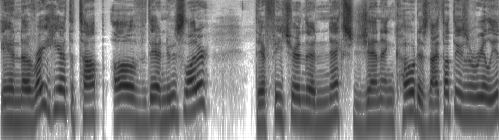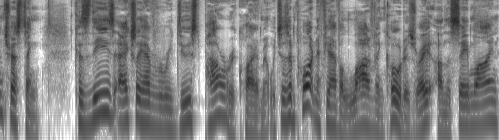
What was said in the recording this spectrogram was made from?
and uh, right here at the top of their newsletter, they're featuring their next gen encoders. And I thought these were really interesting because these actually have a reduced power requirement, which is important if you have a lot of encoders, right, on the same line.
